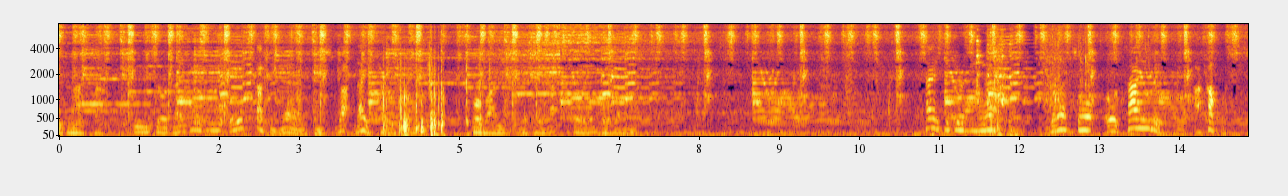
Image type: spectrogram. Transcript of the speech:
いきました中日を代表するエース格の選手が第3戦に登板の予定が今日でございます対して巨人はドラフト3位ループ赤星、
